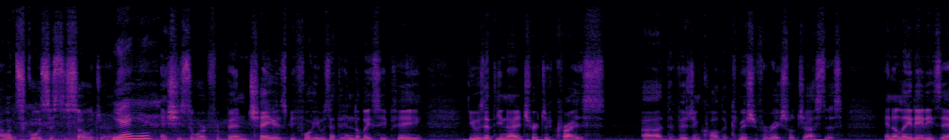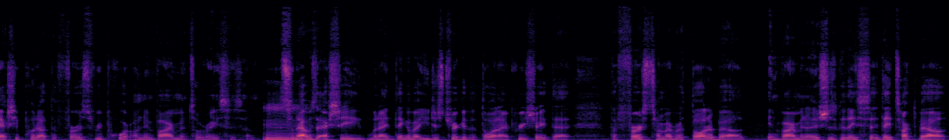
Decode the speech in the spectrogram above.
I went to school with Sister Souljah. Yeah, yeah. And she used to work for Ben Chavis before he was at the NAACP. He was at the United Church of Christ uh, division called the Commission for Racial Justice. In the late '80s, they actually put out the first report on environmental racism. So Mm. that was actually when I think about it, you just triggered the thought. I appreciate that. The first time I ever thought about environmental issues because they said they talked about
